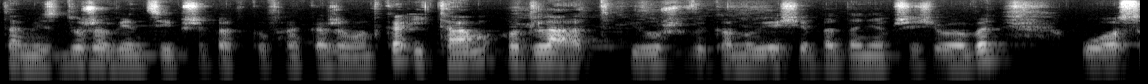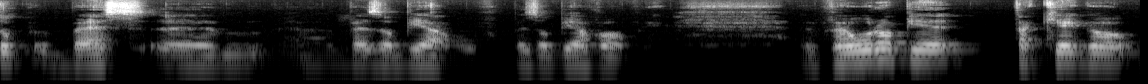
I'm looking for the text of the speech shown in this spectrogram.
Tam jest dużo więcej przypadków raka żołądka i tam od lat już wykonuje się badania przesiewowe u osób bez, bez objawów, bezobjawowych. W Europie takiego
